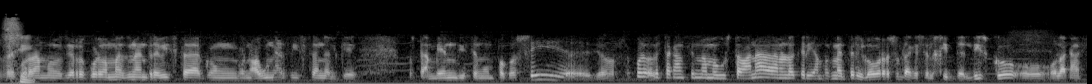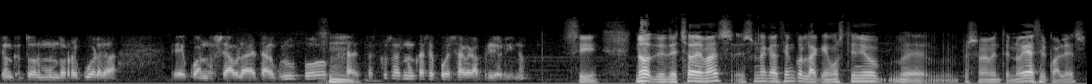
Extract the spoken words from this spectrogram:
Sí. recordamos, Yo recuerdo más de una entrevista con, con algún artista en el que pues también dicen un poco, sí, eh, yo recuerdo que esta canción no me gustaba nada, no la queríamos meter y luego resulta que es el hit del disco o, o la canción que todo el mundo recuerda eh, cuando se habla de tal grupo. Hmm. O sea, estas cosas nunca se puede saber a priori, ¿no? Sí, no, de, de hecho además es una canción con la que hemos tenido, eh, personalmente, no voy a decir cuál es,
